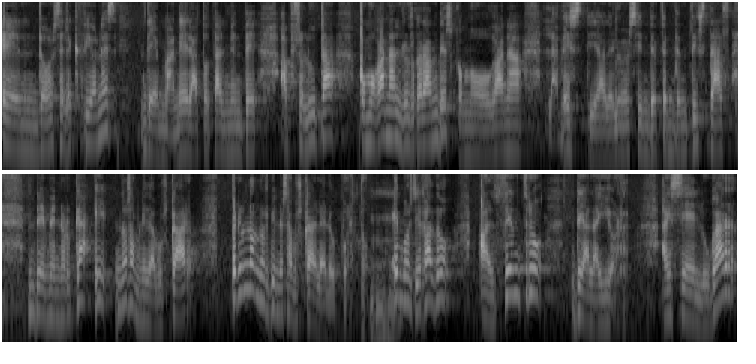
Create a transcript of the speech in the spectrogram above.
en dos elecciones de manera totalmente absoluta, como ganan los grandes, como gana la bestia de los independentistas de Menorca, y nos han venido a buscar, pero no nos vienes a buscar el aeropuerto. Hemos llegado al centro de Alayor, a ese lugar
